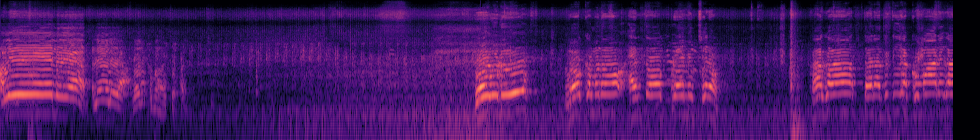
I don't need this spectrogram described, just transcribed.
హల్లెలూయా. హల్లెలూయా. దేవునికి మనం చెప్పండి దేవుడు లోకమును ఎంతో ప్రేమించను కాగా తన ద్వితీయ కుమారుగా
